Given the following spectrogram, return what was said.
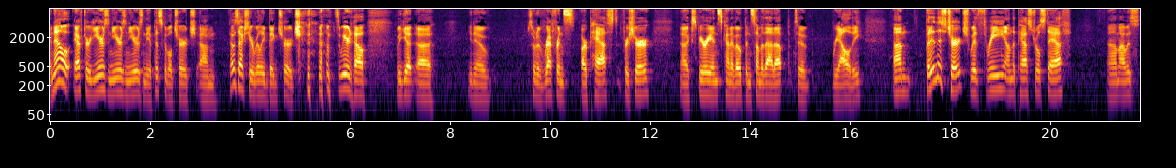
And now, after years and years and years in the Episcopal Church, um, that was actually a really big church. it's weird how we get, uh, you know, sort of reference our past for sure. Uh, experience kind of opens some of that up to reality. Um, but in this church, with three on the pastoral staff, um, I was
